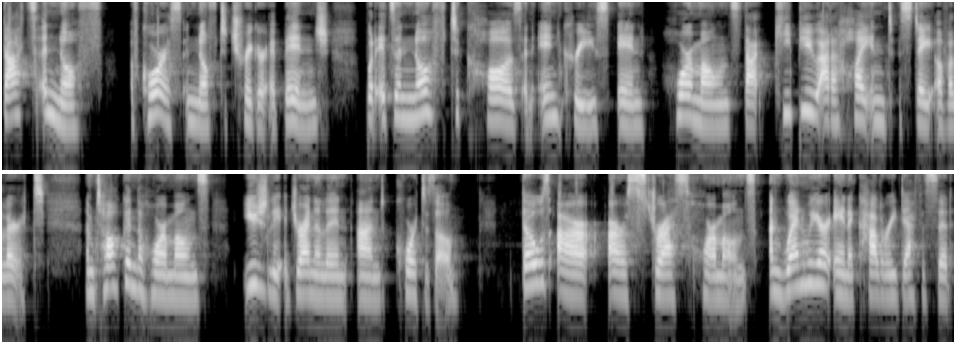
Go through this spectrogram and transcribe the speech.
that's enough, of course, enough to trigger a binge, but it's enough to cause an increase in hormones that keep you at a heightened state of alert. I'm talking the hormones, usually adrenaline and cortisol. Those are our stress hormones. And when we are in a calorie deficit,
